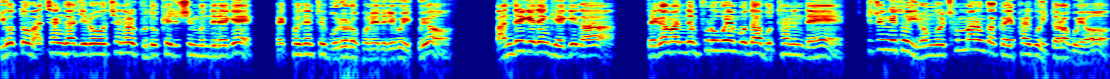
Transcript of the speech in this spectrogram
이것도 마찬가지로 채널 구독해주신 분들에게 100% 무료로 보내드리고 있고요. 만들게 된 계기가 제가 만든 프로그램보다 못하는데 시중에서 이런 걸 천만 원 가까이 팔고 있더라고요.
